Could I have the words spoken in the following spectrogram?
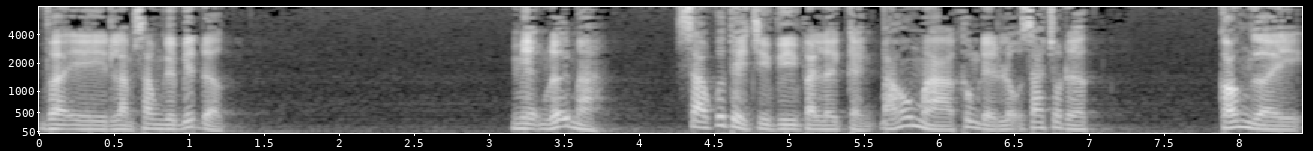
Vậy làm sao ngươi biết được? Miệng lưỡi mà, sao có thể chỉ vì vài lời cảnh báo mà không để lộ ra cho được? Có người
